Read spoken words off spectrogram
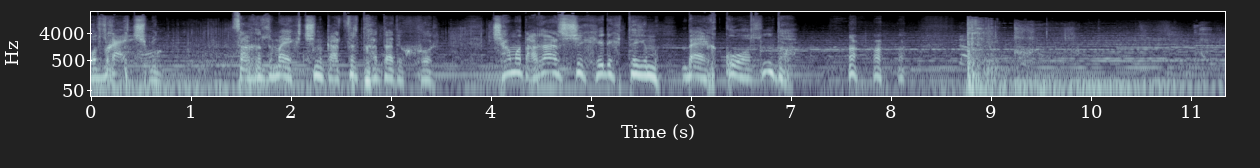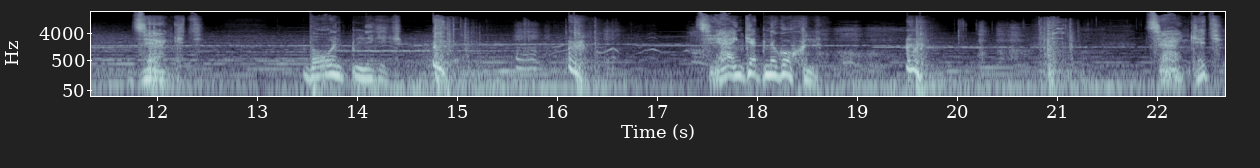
хулгайч минь. Загалмай эгч нь газарт хадаад өгөхөөр чамд агаар шиг хэрэгтэй юм байхгүй болно доо. Зэнгт буунд нэгийг. За ингээд нөгөөх нь. За ингээд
